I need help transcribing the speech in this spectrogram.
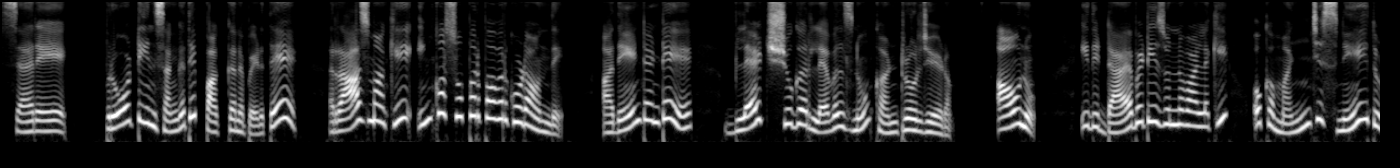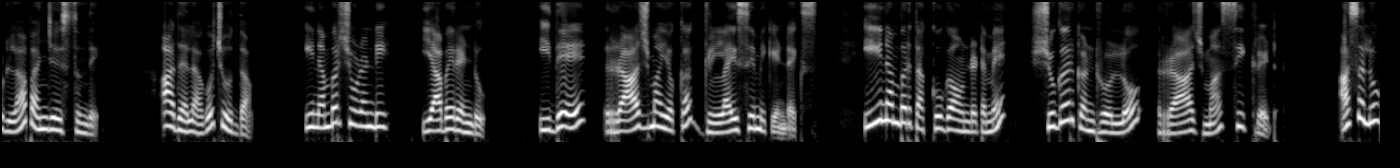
సరే ప్రోటీన్ సంగతి పక్కన పెడితే రాజ్మాకి ఇంకో సూపర్ పవర్ కూడా ఉంది. అదేంటంటే బ్లడ్ షుగర్ లెవెల్స్ను కంట్రోల్ చేయడం. అవును ఇది డయాబెటీస్ ఉన్నవాళ్ళకి ఒక మంచి స్నేహితుడిలా పనిచేస్తుంది. అదెలాగో చూద్దాం. ఈ నంబర్ చూడండి యాభై రెండు. ఇదే రాజ్మా యొక్క గ్లైసెమిక్ ఇండెక్స్. ఈ నంబర్ తక్కువగా ఉండటమే షుగర్ కంట్రోల్లో రాజ్మా సీక్రెట్. అసలు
